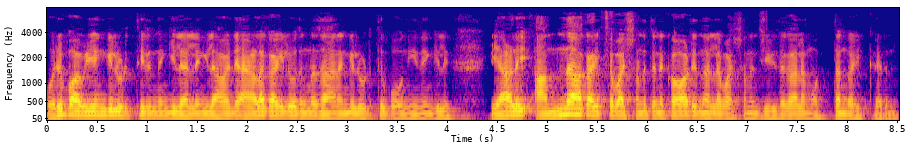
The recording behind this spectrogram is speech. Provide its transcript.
ഒരു പവിയെങ്കിലും എടുത്തിരുന്നെങ്കിൽ അല്ലെങ്കിൽ അവന്റെ അയാളെ കയ്യിൽ ഒതുങ്ങുന്ന സാധനമെങ്കിലും എടുത്ത് പോന്നിരുന്നെങ്കിൽ ഇയാൾ അന്ന് ആ കഴിച്ച ഭക്ഷണത്തിനെക്കാട്ടി നല്ല ഭക്ഷണം ജീവിതകാലം മൊത്തം കഴിക്കായിരുന്നു.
